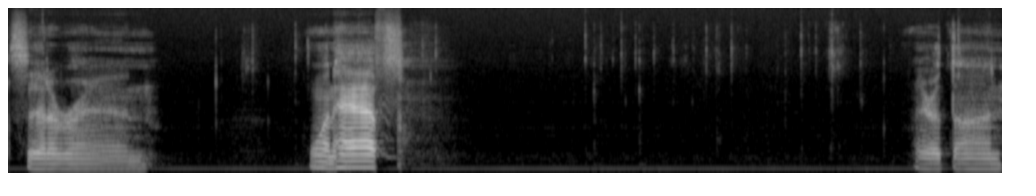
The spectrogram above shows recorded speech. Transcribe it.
Said I ran one half. Marathon.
